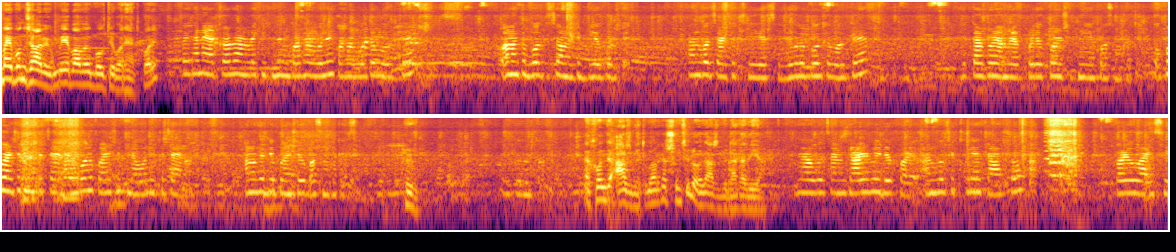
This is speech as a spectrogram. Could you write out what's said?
ভাই বন্ধু স্বাভাবিক মেয়ে বাবা বলতে পারে হ্যাঁ পরে ওইখানে অ্যাড করবে আমরা কিছুদিন কথা বলি কথা বলতে বলতে ও আমাকে বলতেছে আমাকে বিয়ে করবে। আমি বলছি আচ্ছা ঠিক আছে। এগুলো বলতে বলতে তারপরে আমরা এক করে কোরআন শিখ নিয়ে কসম খাটি ও কোরআন শিখ নিতে চায় না আমি বলি কোরআন শিখ নেব নিতে চায় না। আমাকে দিয়ে কোরআন শিখে কসম এই এখন যে আসবে তোমার কাছে শুনছিল আসবে ঢাকা দিয়া? হ্যাঁ বলছে আমি আসব ঈদের পরে? আমি বলছি ঠিক আছে আসো। পরে ও আইসি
